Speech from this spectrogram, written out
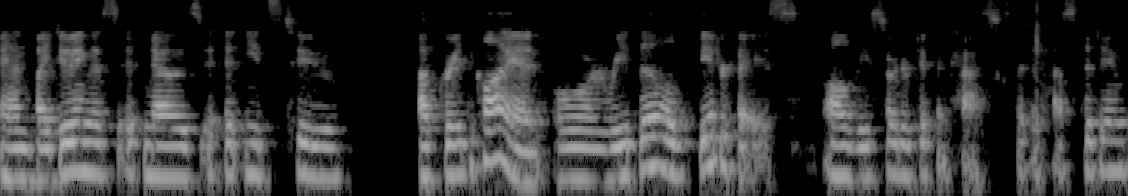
And by doing this, it knows if it needs to upgrade the client or rebuild the interface all these sort of different tasks that it has to do.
